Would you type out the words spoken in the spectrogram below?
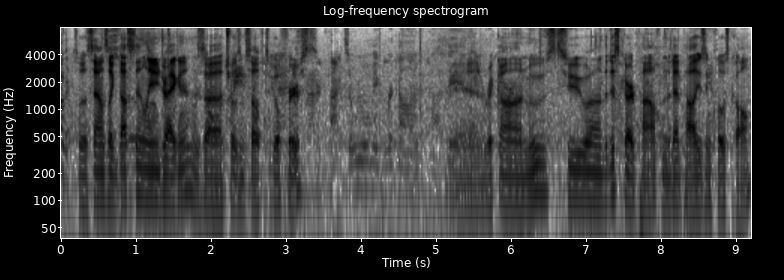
Okay. So it sounds like Dustan Laney Dragon has uh, chose himself to go first. Alright, so we will make Rickon. And Rickon moves to uh, the discard pile from the dead pile using close call.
